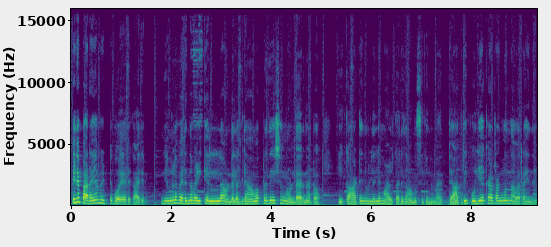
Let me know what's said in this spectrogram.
പിന്നെ പറയാൻ വിട്ടുപോയ ഒരു കാര്യം. ഞങ്ങൾ വരുന്ന വഴിക്കെല്ലാം ഉണ്ടല്ലോ ഗ്രാമപ്രദേശങ്ങളുണ്ടായിരുന്നു കേട്ടോ. ഈ കാട്ടിനുള്ളിലും ആൾക്കാർ താമസിക്കുന്നുണ്ടായിരുന്നു. രാത്രി പുലിയൊക്കെ ഇറങ്ങുമെന്നാണ് പറയുന്നത്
